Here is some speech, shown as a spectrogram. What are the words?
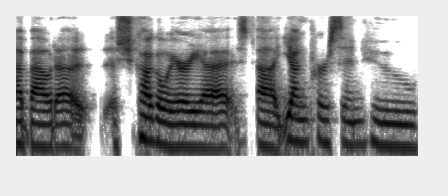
about a, a Chicago area uh, young person who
